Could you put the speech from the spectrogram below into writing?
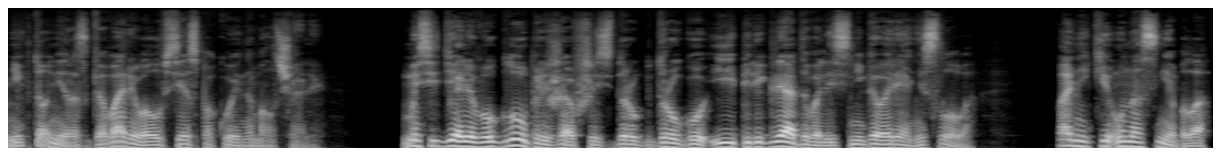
Никто не разговаривал, все спокойно молчали. Мы сидели в углу, прижавшись друг к другу, и переглядывались, не говоря ни слова. Паники у нас не было.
